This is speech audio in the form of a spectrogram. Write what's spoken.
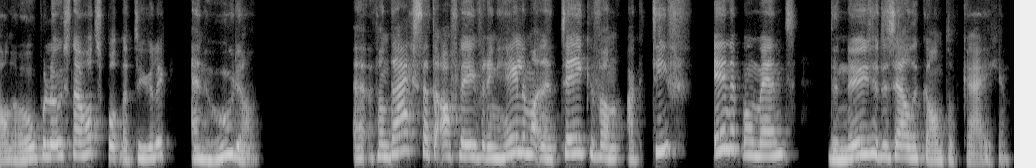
Van hopeloos naar hotspot natuurlijk. En hoe dan? Uh, vandaag staat de aflevering helemaal in het teken van actief in het moment de neuzen dezelfde kant op krijgen.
